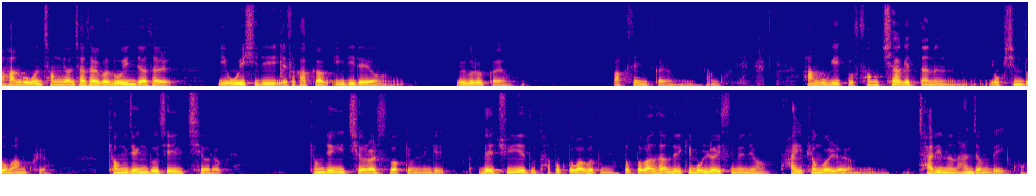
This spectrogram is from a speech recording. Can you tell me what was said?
한국은 청년 자살과 노인 자살 이 OECD에서 각각 1위래요. 왜 그럴까요? 빡세니까요, 한국이. 한국이 또 성취하겠다는 욕심도 많고요. 경쟁도 제일 치열하고요. 경쟁이 치열할 수밖에 없는 게 내 주위에도 다 똑똑하거든요. 똑똑한 사람들이 이렇게 몰려 있으면요. 다 이 병 걸려요. 자리는 한정돼 있고.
